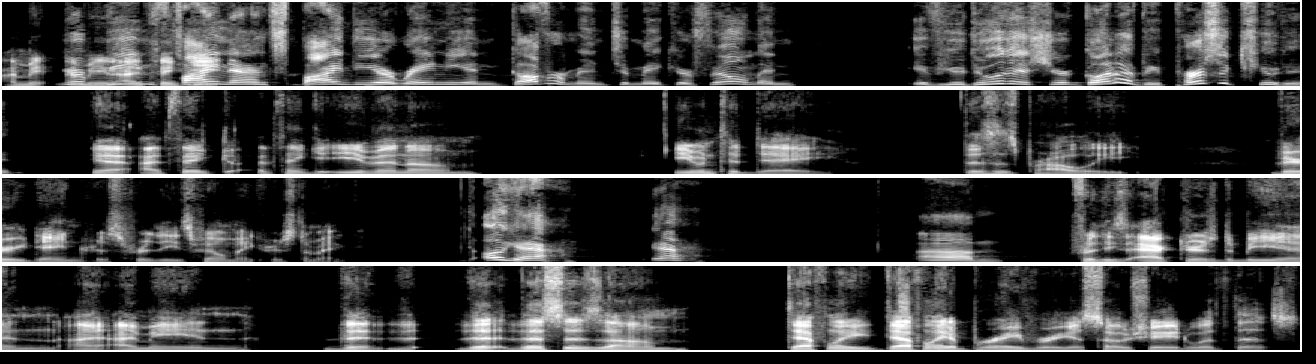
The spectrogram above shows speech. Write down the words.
I mean, you're I mean, being think he- financed by the Iranian government to make your film, and if you do this, you're gonna be persecuted. Yeah, I think I think even um even today, this is probably very dangerous for these filmmakers to make. Oh yeah, yeah. Um, For these actors to be in, I, I mean, the, the, the this is um definitely definitely a bravery associated with this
